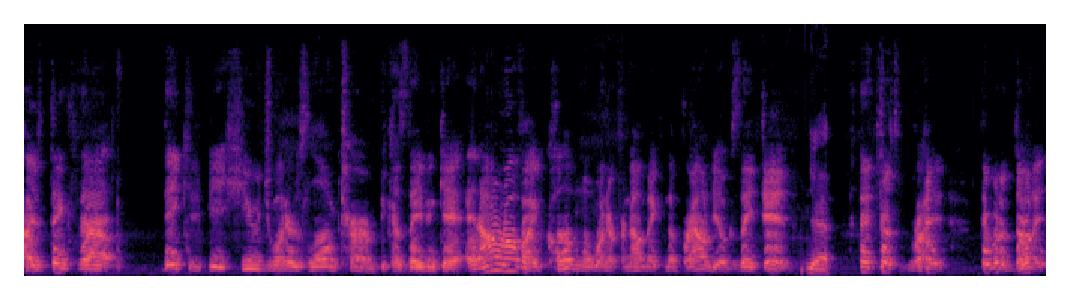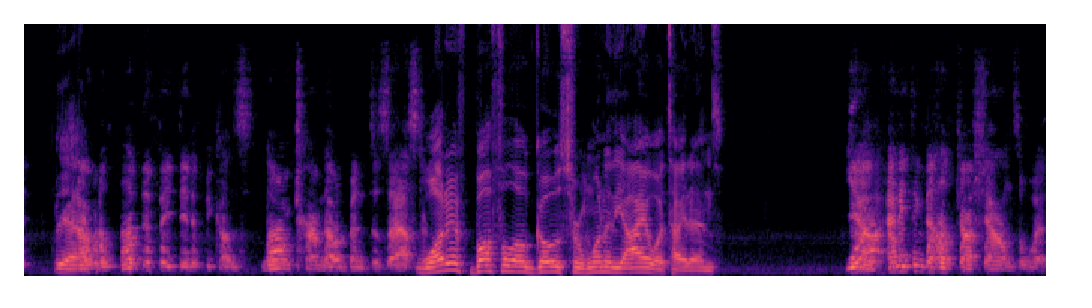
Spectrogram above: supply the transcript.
I think that they could be huge winners long term because they didn't get. And I don't know if I'd call them a winner for not making the Brown deal because they did. Yeah. Just right, they would have done it. And I would have loved if they did it because long term that would have been a disaster. What if Buffalo goes for one of the Iowa tight ends? Yeah, anything to help Josh Allen's a win.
